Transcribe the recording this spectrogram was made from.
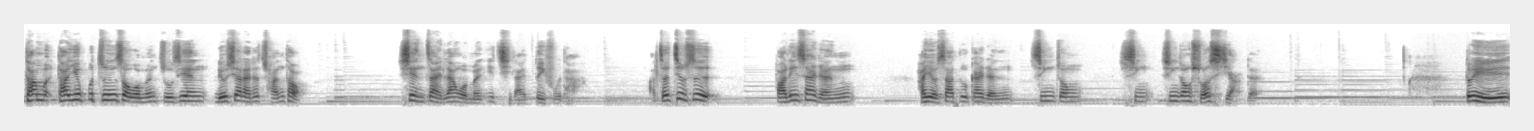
他们他又不遵守我们祖先留下来的传统，现在让我们一起来对付他。啊，这就是法利赛人还有撒都该人心中心心中所想的。对于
